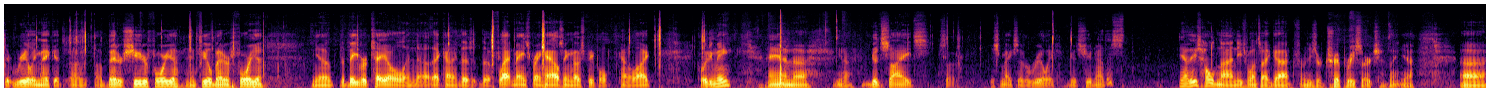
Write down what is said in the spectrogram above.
that really make it a, a better shooter for you and feel better for you, you know, the beaver tail and uh, that kind of, the, the flat mainspring housing most people kind of like, including me. And, uh, you know, good sights. So this makes it a really good shooter. Now this, yeah, these hold nine, these ones I got from, these are Tripp Research, I think, yeah. Uh,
